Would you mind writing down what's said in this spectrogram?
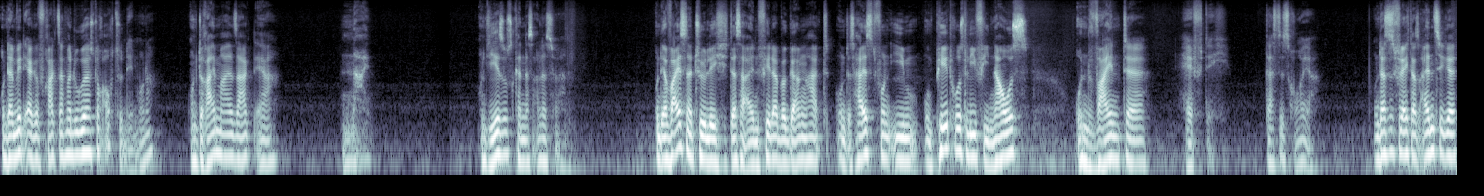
Und dann wird er gefragt, sag mal, du gehörst doch auch zu dem, oder? Und dreimal sagt er, nein. Und Jesus kann das alles hören. Und er weiß natürlich, dass er einen Fehler begangen hat. Und es heißt von ihm, und Petrus lief hinaus und weinte heftig. Das ist Reue. Und das ist vielleicht das Einzige,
